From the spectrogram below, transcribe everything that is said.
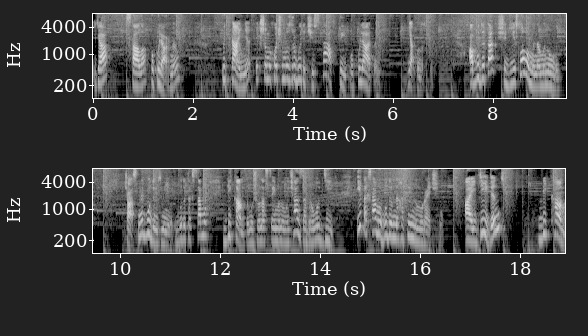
Я стала популярною. Питання, якщо ми хочемо зробити, чи став ти популярним? Як у нас тут? А буде так, що дієсловами на минулий час не будемо змінювати. Буде так само become, тому що у нас цей минулий час забрало did. І так само буде в негативному реченні. I didn't become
